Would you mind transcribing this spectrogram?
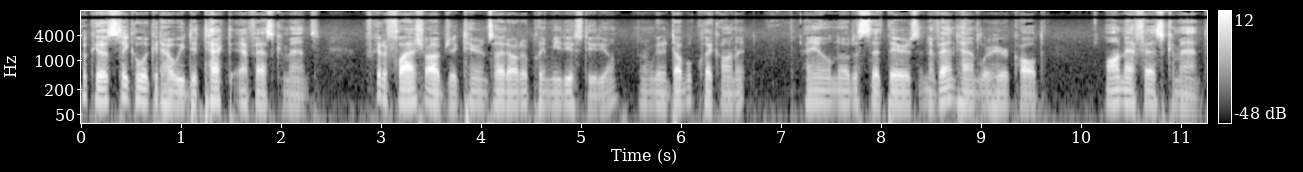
Okay, let's take a look at how we detect FS commands. We've got a Flash object here inside Autoplay Media Studio, and I'm going to double click on it, and you'll notice that there's an event handler here called onFS command.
